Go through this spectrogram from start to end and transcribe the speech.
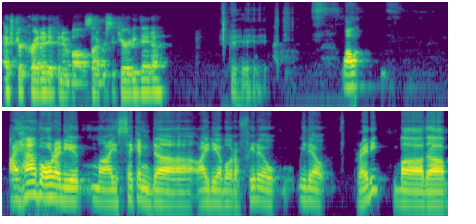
extra credit if it involves cybersecurity data. well, I have already my second uh, idea about a video video ready, but uh,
